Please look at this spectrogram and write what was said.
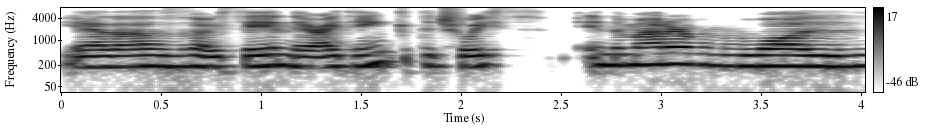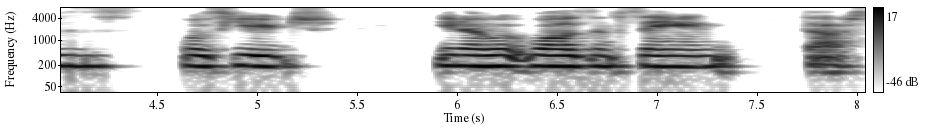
Yeah, that's what I was saying there. I think the choice in the matter was was huge. You know, it wasn't saying that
